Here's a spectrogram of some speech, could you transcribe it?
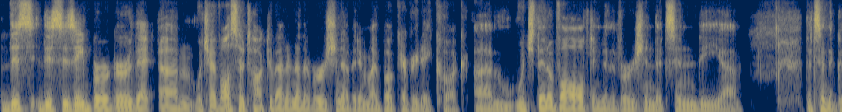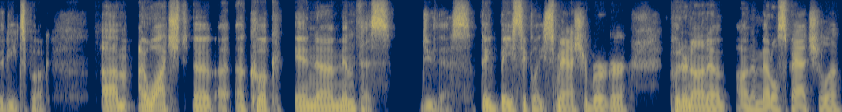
this this is a burger that um, which I've also talked about another version of it in my book Everyday Cook, um, which then evolved into the version that's in the uh, that's in the Good Eats book. Um, I watched a, a cook in uh, Memphis do this. They basically smash a burger, put it on a on a metal spatula,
